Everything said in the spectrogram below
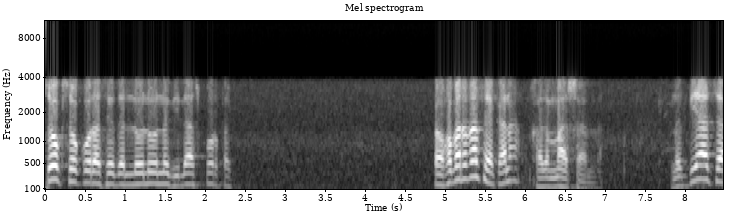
څوک څوک ورسېدل لولو نه دي لاس پورته په خبره رسې که نه ښه ماشاءالله نو بیا چې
